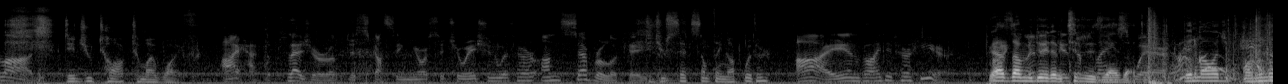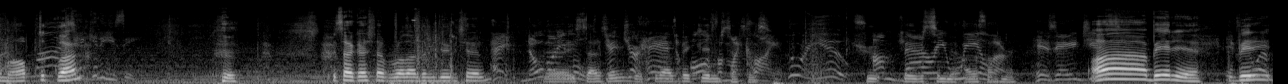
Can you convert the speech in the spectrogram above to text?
Lodge. Did you talk to my wife? I had the pleasure of discussing your situation with her on several occasions. Did you set something up with her? I invited her here. Birazdan videoyu da bitiririz ya zaten. Benim amacım ananı ne yaptık lan? Biz arkadaşlar buralarda videoyu bitirelim. Ee, isterseniz biraz bekleyelim isterseniz. Şu şey bitsin bir ara sahne. Aa Barry. Bu Barry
